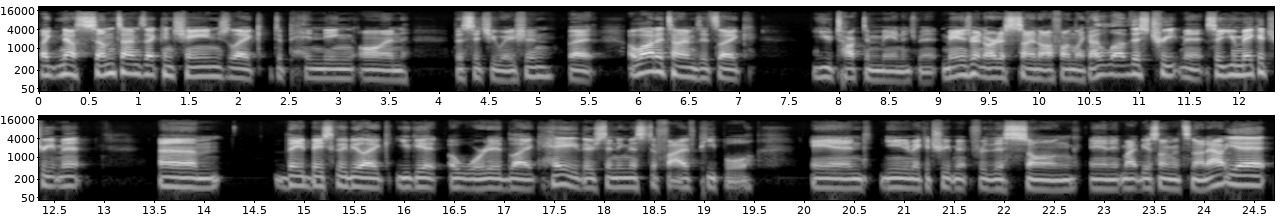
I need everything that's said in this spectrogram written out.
Like now sometimes that can change like depending on the situation, but a lot of times it's like you talk to management. Management and artists sign off on like I love this treatment. So you make a treatment um they'd basically be like, you get awarded like, hey, they're sending this to five people. and you need to make a treatment for this song and it might be a song that's not out yet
